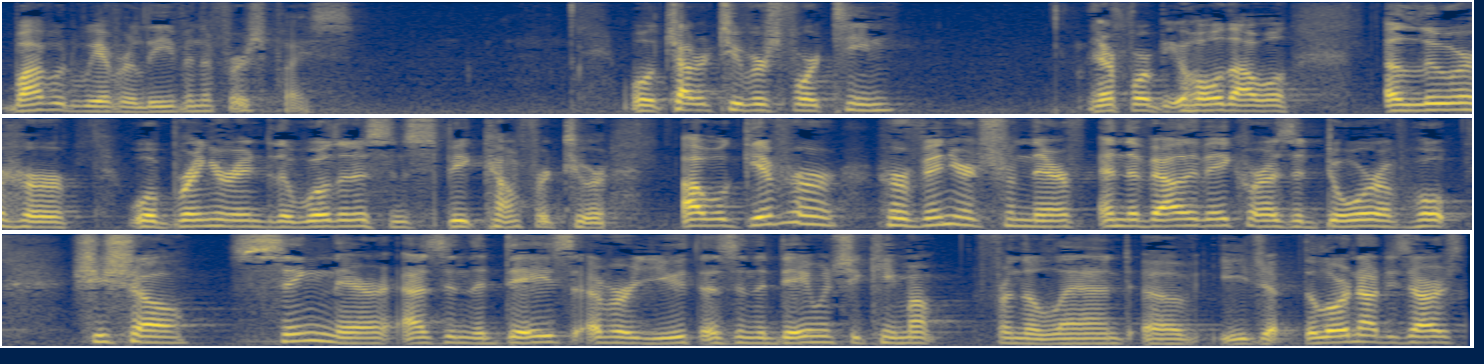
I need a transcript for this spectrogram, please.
Why would we ever leave in the first place? Well, chapter 2, verse 14. Therefore, behold, I will allure her, will bring her into the wilderness and speak comfort to her. I will give her her vineyards from there and the valley of Achor as a door of hope. She shall sing there as in the days of her youth, as in the day when she came up from the land of Egypt. The Lord now desires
